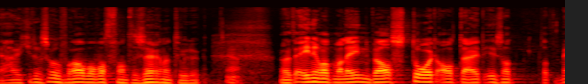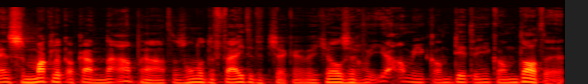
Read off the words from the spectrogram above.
ja, weet je, er is overal wel wat van te zeggen natuurlijk. Ja. Maar het enige wat me alleen wel stoort altijd is dat, dat mensen makkelijk elkaar napraten zonder de feiten te checken. Weet je wel, zeggen van ja, maar je kan dit en je kan dat. Eh,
